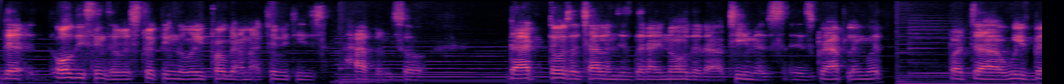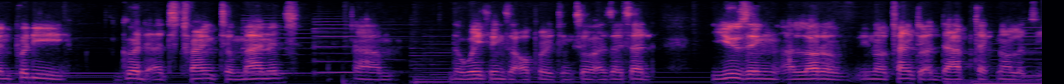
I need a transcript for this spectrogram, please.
the all these things are restricting the way program activities happen. So that those are challenges that I know that our team is is grappling with. But uh, we've been pretty good at trying to manage um, the way things are operating. So as I said, using a lot of you know trying to adapt technology,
